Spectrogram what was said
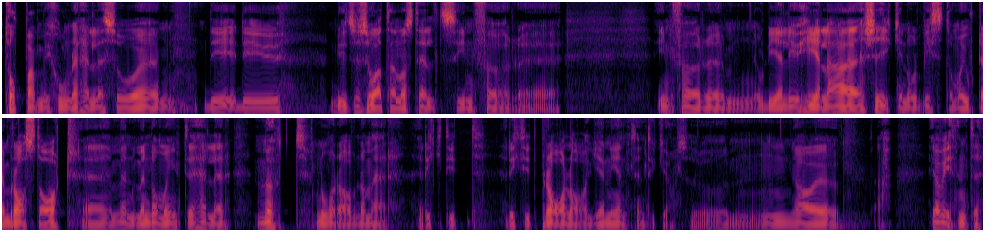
toppambitioner heller, så eh, det, det, är ju det är inte så att han har ställts inför eh, inför, ehm, och det gäller ju hela kiken då. Visst, de har gjort en bra start, eh, men, men de har inte heller mött några av de här riktigt riktigt bra lagen egentligen tycker jag. Så, mm, ja, ja, jag vet inte.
